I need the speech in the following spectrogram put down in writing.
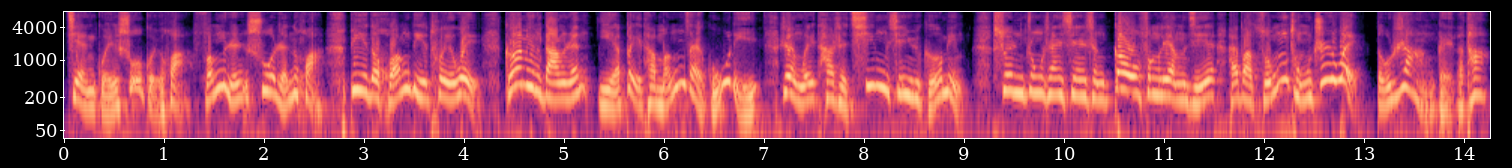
见鬼说鬼话，逢人说人话，逼得皇帝退位。革命党人也被他蒙在鼓里，认为他是倾心于革命。孙中山先生高风亮节，还把总统之位都让给了他。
